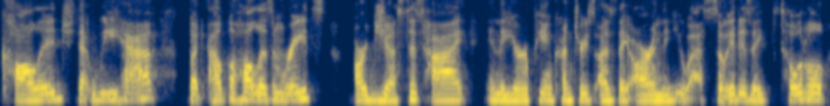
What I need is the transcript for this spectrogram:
college that we have. but alcoholism rates are just as high in the European countries as they are in the US. So it is a total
